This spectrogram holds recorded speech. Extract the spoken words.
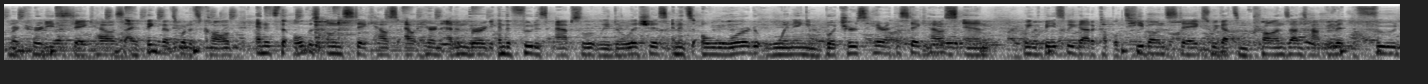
McKirdy's Steakhouse. I think that's what it's called. And it's the oldest owned steakhouse out here in Edinburgh. And the food is absolutely delicious. And it's award-winning butchers here at the steakhouse. And we basically got a couple T-bone steaks. We got some prawns on top of it. The food,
